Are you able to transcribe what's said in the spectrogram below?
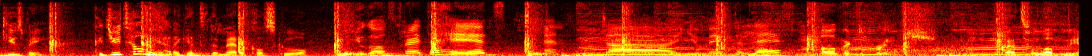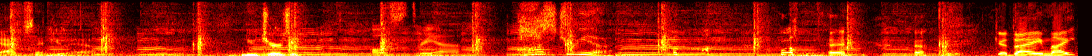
Excuse me. Could you tell me how to get to the medical school? You go straight ahead and uh, you make the left over the bridge. That's a lovely accent you have. New Jersey? Austria. Austria! well then, good day, mate.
